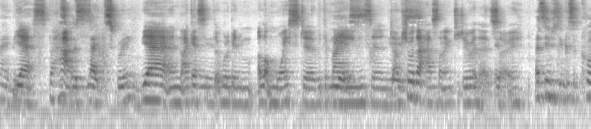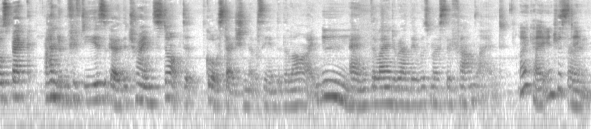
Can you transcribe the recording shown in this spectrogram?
maybe. Yes, perhaps. It was late spring. Yeah, and I guess Yeah. it would have been a lot moister with the Yes, rains, and I'm sure that has something to do with it. So, That's interesting because, of course, back 150 years ago, the train stopped at Gawler Station. That was the end of the line. mm. And the land around there was mostly farmland. Okay, interesting.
